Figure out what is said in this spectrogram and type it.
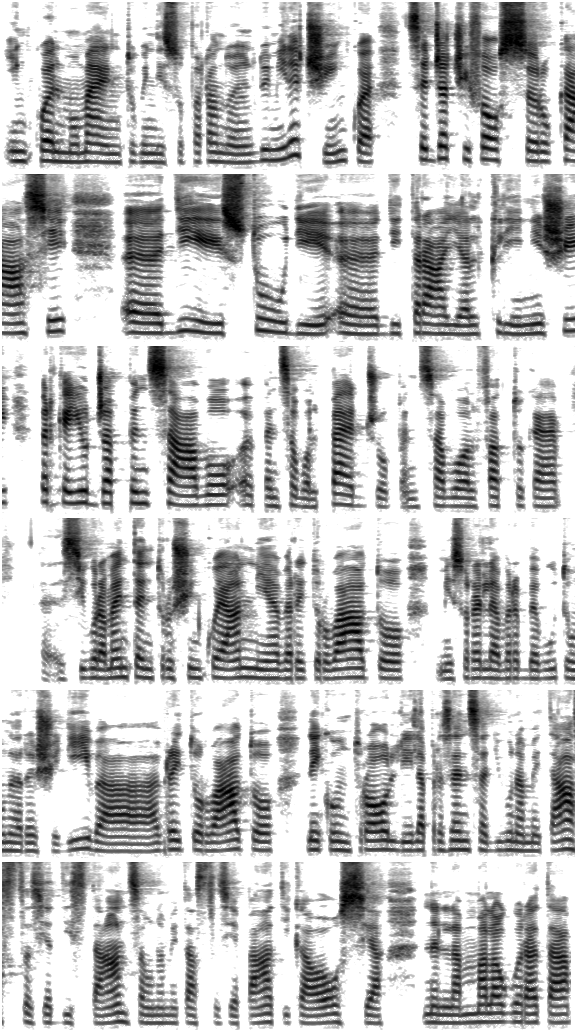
in quel momento, quindi sto parlando nel 2005, se già ci fossero casi eh, di studi eh, di trial clinici, perché io già pensavo, eh, pensavo al peggio, pensavo al fatto che eh, sicuramente entro cinque anni avrei trovato, mia sorella avrebbe avuto una recidiva, avrei trovato nei controlli la presenza di una metastasi a distanza, una metastasi epatica, ossea, nella malaugurata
